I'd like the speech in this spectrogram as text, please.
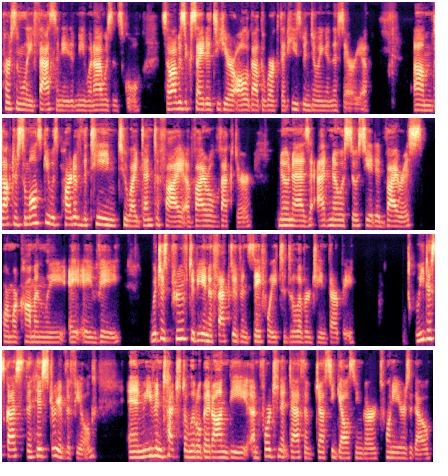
personally fascinated me when I was in school. So I was excited to hear all about the work that he's been doing in this area. Um, Dr. Samulski was part of the team to identify a viral vector known as adeno associated virus, or more commonly AAV, which has proved to be an effective and safe way to deliver gene therapy. We discussed the history of the field and we even touched a little bit on the unfortunate death of Jesse Gelsinger 20 years ago.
